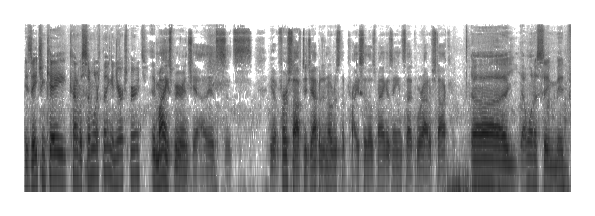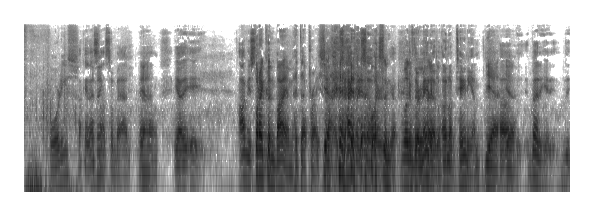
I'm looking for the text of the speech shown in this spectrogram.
Is H and K kind of a similar thing in your experience? In my experience, yeah, it's it's. You know, first off, did you happen to notice the price of those magazines that were out of stock? Uh, I want to say mid forties. Okay, that's not so bad. Yeah. Um, yeah. It, obviously, But I couldn't buy them at that price. so Yeah, exactly. So they're, wasn't- yeah, wasn't if they're made effective. of unobtainium, Yeah, uh, yeah. But the,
